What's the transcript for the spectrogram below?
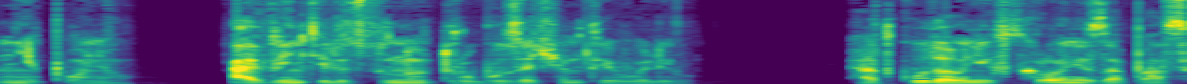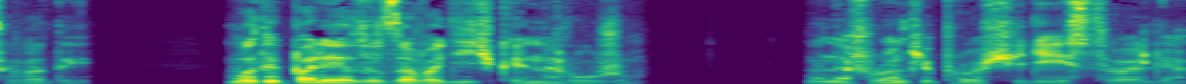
Не понял. А в вентиляционную трубу зачем ты его? Откуда у них в схроне запасы воды? Вот и полезу за водичкой наружу. Мы на фронте проще действовали.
